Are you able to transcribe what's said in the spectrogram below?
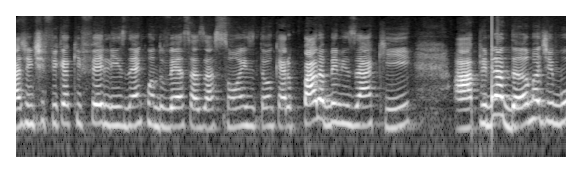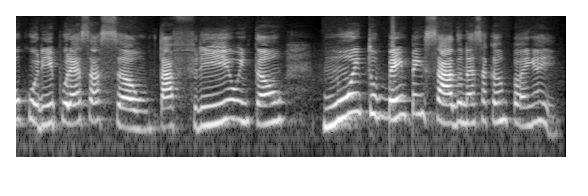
a gente fica aqui feliz, né, quando vê essas ações. Então, eu quero parabenizar aqui a primeira-dama de Mucuri por essa ação. Tá frio, então, muito bem pensado nessa campanha aí.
